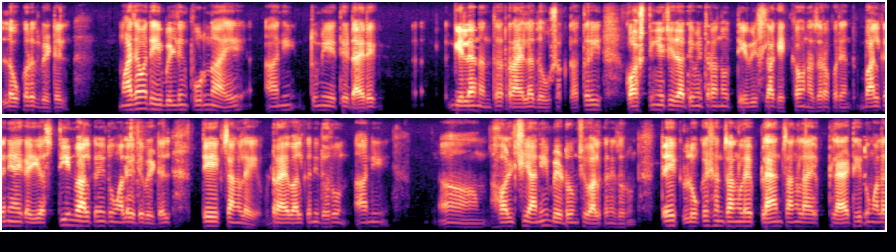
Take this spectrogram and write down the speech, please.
लवकरच भेटेल. माझ्या ही बिल्डिंग पूर्ण आहे आणि तुम्ही येथे डायरेक्ट गेल्यानंतर राहायला जाऊ शकता. तरी कॉस्टिंग याची जाते मित्रांनो 23,51,000 पर्यंत. बाल्कनी आहे का? यस तीन बाल्कनी तुम्हाला इथे भेटेल. ते एक चांगलं आहे. ड्राय बाल्कनी धरून आणि हॉलची आणि बेडरूमची बाल्कनी धरून. तर एक लोकेशन चांगलं आहे, प्लॅन चांगला आहे. फ्लॅट ही तुम्हाला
